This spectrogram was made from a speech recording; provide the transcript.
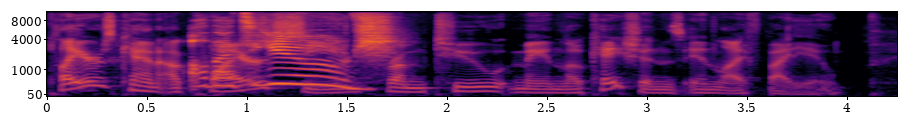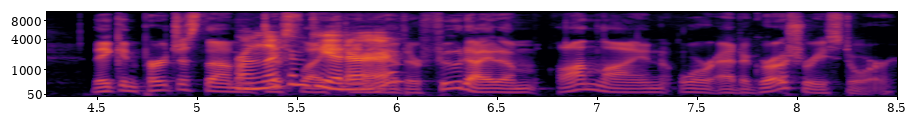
Players can oh, acquire Oh, seeds from two main locations in Life by You. They can purchase them From the just like any other food item online or at a grocery store,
